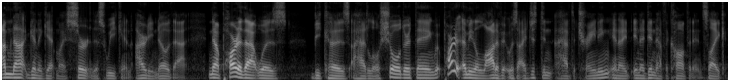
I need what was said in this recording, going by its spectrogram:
I'm not going to get my cert this weekend. I already know that. Now, part of that was because I had a little shoulder thing. But part of, I mean, a lot of it was I just didn't have the training and I and I didn't have the confidence. Like,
